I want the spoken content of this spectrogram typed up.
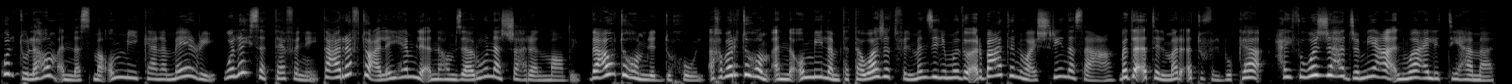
قلت لهم أن اسم أمي كان ماري وليست تيفاني. تعرفت عليهم لأنهم زارونا الشهر الماضي. دعوتهم للدخول. أخبرتهم أن أمي لم تتواجد في المنزل منذ 24 ساعة. بدأت المرأة في البكاء حيث وجهت جميع أنواع الاتهامات.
